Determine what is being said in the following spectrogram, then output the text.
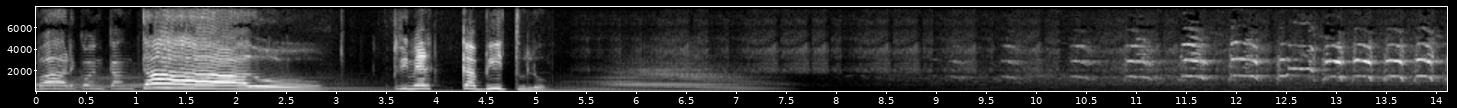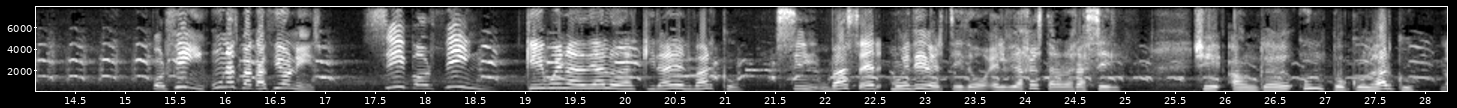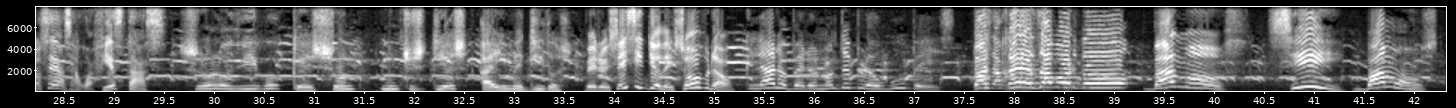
barco encantado. Primer capítulo. Por fin, unas vacaciones. Sí, por fin. Qué buena idea lo de alquilar el barco. Sí, va a ser muy divertido el viaje hasta Brasil. Sí, aunque es un poco largo. No seas aguafiestas. Solo digo que son muchos días ahí metidos. Pero ese sitio de sobra. Claro, pero no te preocupes. ¡Pasajeros a bordo! ¡Vamos! Sí, vamos.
